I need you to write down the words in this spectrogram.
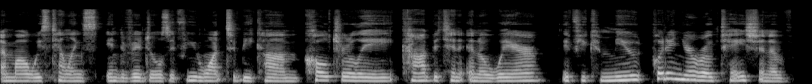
I'm always telling individuals if you want to become culturally competent and aware, if you commute, put in your rotation of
